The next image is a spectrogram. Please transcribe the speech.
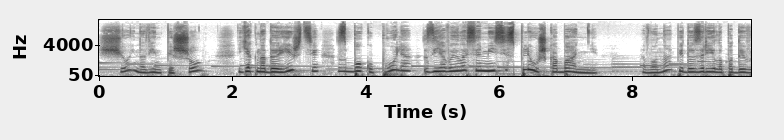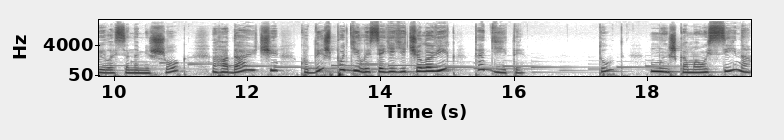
Щойно він пішов, як на доріжці з боку поля з'явилася місіс Плюшка Банні. Вона підозріло подивилася на мішок, гадаючи, куди ж поділися її чоловік та діти. Тут мишка Маусіна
